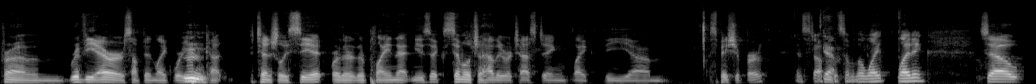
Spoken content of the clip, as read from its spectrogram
from Riviera or something like where you Mm. can potentially see it, where they're they're playing that music, similar to how they were testing like the um, Spaceship Earth and stuff Yeah. with some of the light lighting. So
